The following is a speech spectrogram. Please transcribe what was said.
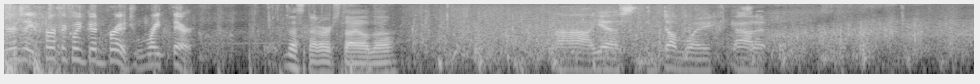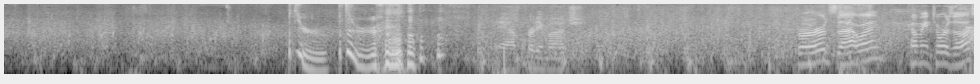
There's a perfectly good bridge right there. That's not our style, though. Ah, yes, the dumb way. Got it. Yeah, pretty much. Birds that way, coming towards us.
